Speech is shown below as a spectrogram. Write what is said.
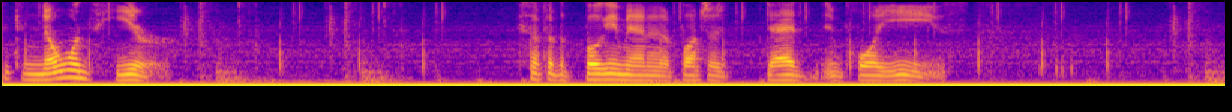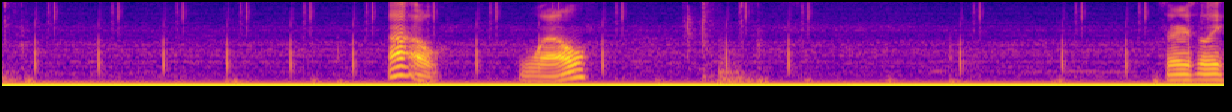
Think no one's here. Except for the boogeyman and a bunch of dead employees. Uh oh. Well. Seriously?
